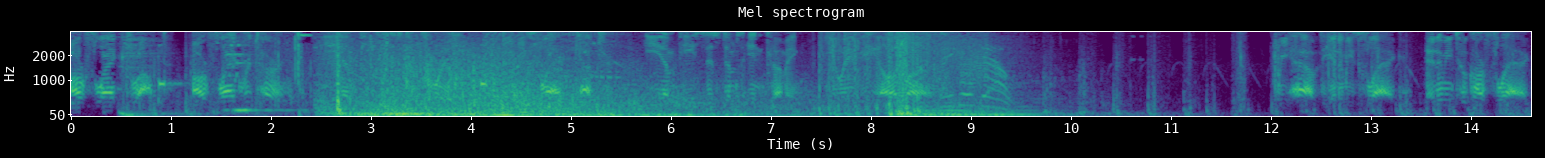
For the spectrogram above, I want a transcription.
Our flag dropped. Our flag returned. EMP systems ready. Enemy's flag captured. EMP systems incoming. UAV online. Tango down! We have the enemy's flag. Enemy took our flag.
